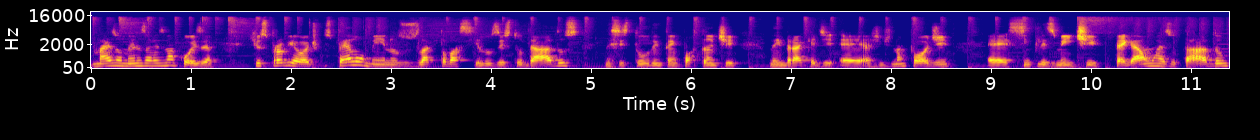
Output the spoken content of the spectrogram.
mais ou menos a mesma coisa, que os probióticos, pelo menos os lactobacilos estudados nesse estudo, então é importante lembrar que é é, a gente não pode é, simplesmente pegar um resultado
